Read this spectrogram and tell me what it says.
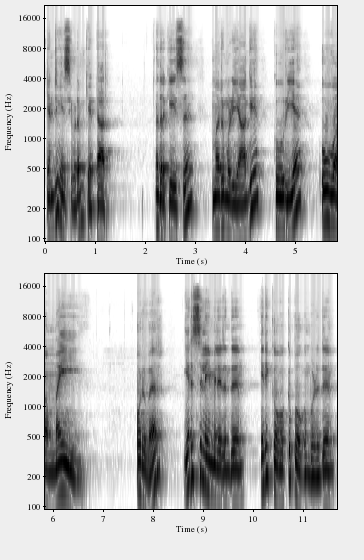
என்று இயேசுவிடம் கேட்டார். அதற்கு இயேசு மறுமொழியாக கூறிய உவமை. ஒருவர் எருசலேமிலிருந்து எரிக்கோவுக்கு போகும் பொழுது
